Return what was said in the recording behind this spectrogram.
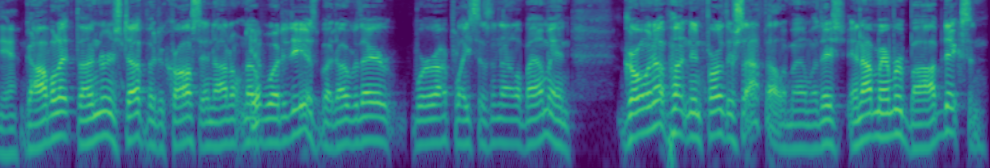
Yeah. gobble at thunder and stuff. But across and I don't know Yep. what it is, but over there where our place is in Alabama and growing up hunting in further south Alabama, this and I remember Bob Dixon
